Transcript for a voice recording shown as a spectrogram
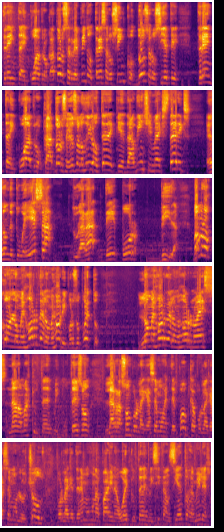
3414. Repito, 305 207 3414. Yo se los digo a ustedes que Da Vinci Aesthetics es donde tu belleza durará de por vida. Vámonos con lo mejor de lo mejor y por supuesto, lo mejor de lo mejor no es nada más que ustedes mismos. Ustedes son la razón por la que hacemos este podcast, por la que hacemos los shows, por la que tenemos una página web que ustedes visitan cientos de miles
